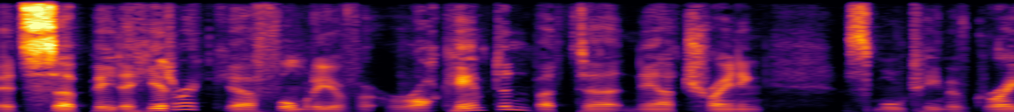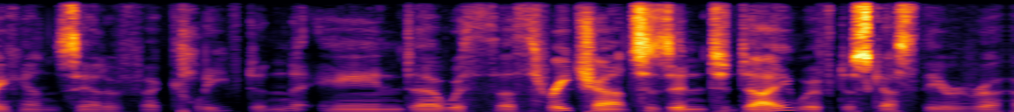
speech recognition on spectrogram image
It's uh, Peter Heterick, uh, formerly of Rockhampton, but uh, now training small team of greyhounds out of uh, Clevedon. And uh, with uh, three chances in today, we've discussed their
